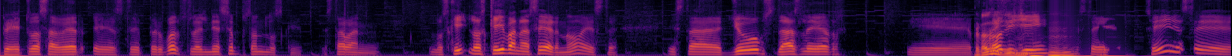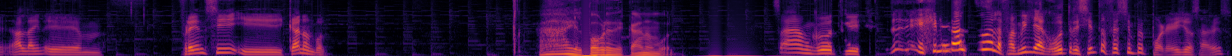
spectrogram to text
Ve tú a saber, este, pero bueno, pues la alineación pues, son los que estaban, los que, los que iban a hacer, ¿no? Este, está Jubes, Dazzler, eh, Prodigy. Este, sí, este, Align, eh, Frenzy y Cannonball. Ay, el pobre de Cannonball. Sam Guthrie. En general, toda la familia Guthrie, siento fe siempre por ellos, ¿sabes?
